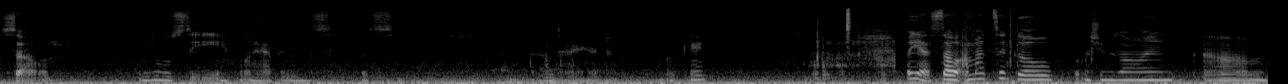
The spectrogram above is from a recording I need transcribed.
So we will see what happens because I'm tired. Okay but yeah so i'm about to go put my shoes on um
